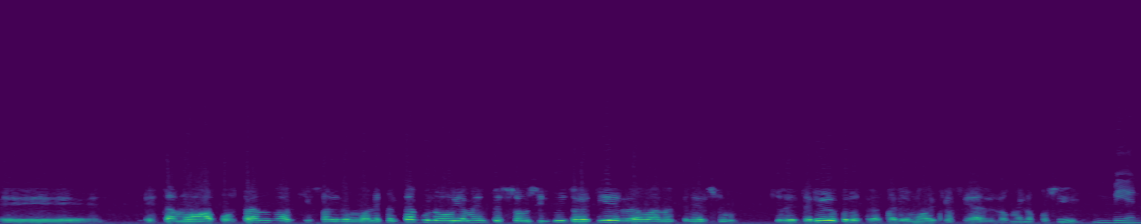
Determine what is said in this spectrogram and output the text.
Eh, estamos apostando a que salga un buen espectáculo. Obviamente son circuitos de tierra, van a tener su, su deterioro, pero trataremos de que sean lo menos posible. Bien.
